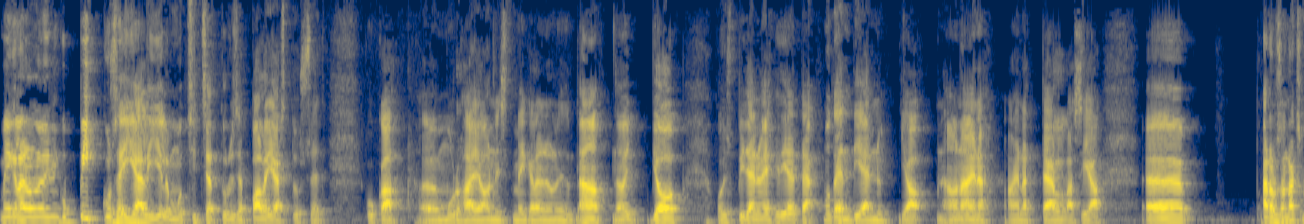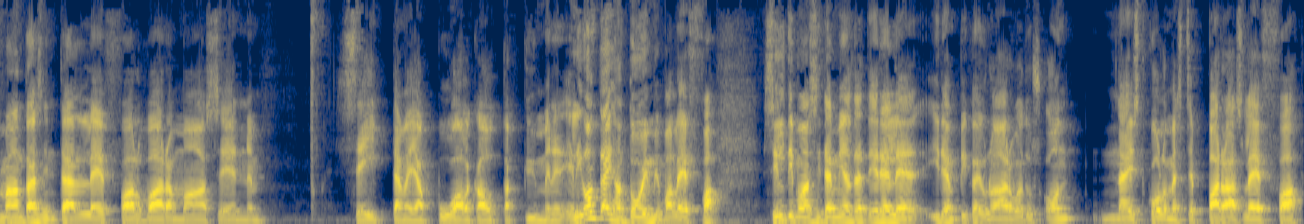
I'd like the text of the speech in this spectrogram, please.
meikäläinen oli niin pikkusen jäljellä, mutta sitten sieltä tuli se paljastus, että kuka murhaaja on, niin sitten meikäläinen oli, että no, no joo, olisi pitänyt ehkä tietää, mutta en tiennyt. Ja nämä on aina, aina tällaisia. Arvosanaksi mä antaisin tälle leffal varmaan sen seitsemän ja puoli kautta kymmenen. Eli on tämä ihan toimiva leffa. Silti mä oon sitä mieltä, että edelleen idän pikajuna-arvoitus on näistä kolmesta se paras leffa.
